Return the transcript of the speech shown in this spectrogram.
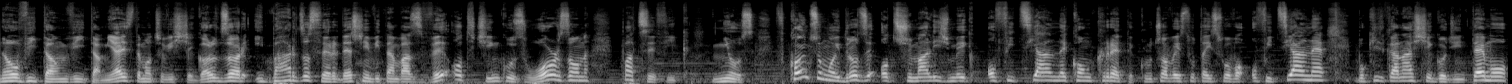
No witam, witam. Ja jestem oczywiście Goldzor i bardzo serdecznie witam was w odcinku z Warzone Pacific News. W końcu, moi drodzy, otrzymaliśmy oficjalne konkrety. Kluczowe jest tutaj słowo oficjalne, bo kilkanaście godzin temu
